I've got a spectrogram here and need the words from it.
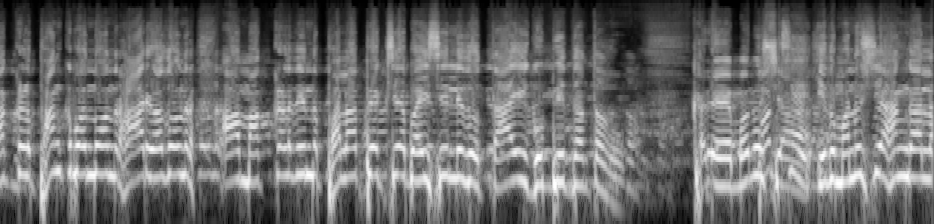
ಮಕ್ಕಳು ಪಂಕ್ ಬಂದು ಅಂದ್ರೆ ಹಾರಿ ಹೋದು ಅಂದ್ರೆ ಆ ಮಕ್ಕಳದಿಂದ ಫಲಾಪೇಕ್ಷೆ ಬಯಸಿಲ್ಲಿದು ತಾಯಿ ಗುಬ್ಬಿದ್ದಂಥದ್ದು ಖರೆ ಮನುಷ್ಯ. ಇದು ಮನುಷ್ಯ ಹಂಗಲ್ಲ.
